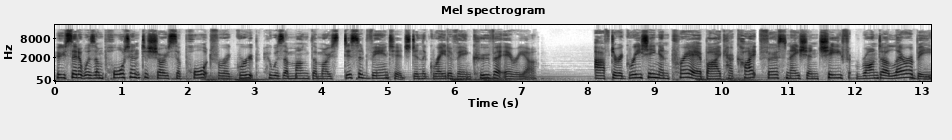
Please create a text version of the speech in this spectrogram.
who said it was important to show support for a group who was among the most disadvantaged in the Greater Vancouver area. After a greeting and prayer by Qayqayt First Nation Chief Rhonda Larrabee,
